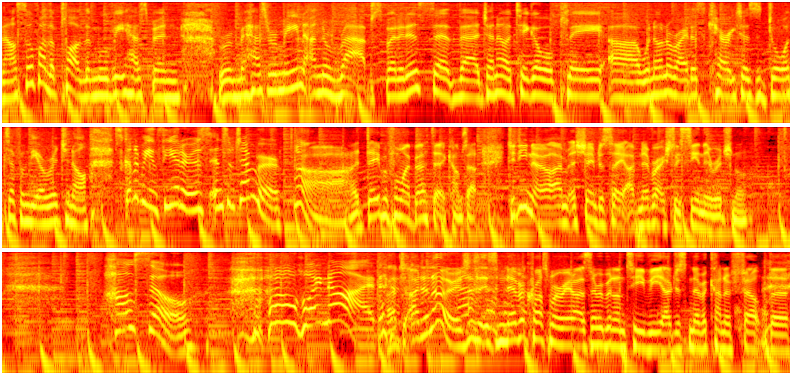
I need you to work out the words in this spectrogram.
Now, so far, the plot of the movie has been has remained under wraps, but it is said that Jenna Ortega will play uh, Winona Ryder's character's daughter from the original. It's going to be in theaters in September. Ah, a day before my birthday it comes out. Did you know, I'm ashamed to say, I've never actually seen the original. How so? Why not? I, I don't know. It's, just, it's never crossed my radar. It's never been on TV. I've just never kind of felt the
